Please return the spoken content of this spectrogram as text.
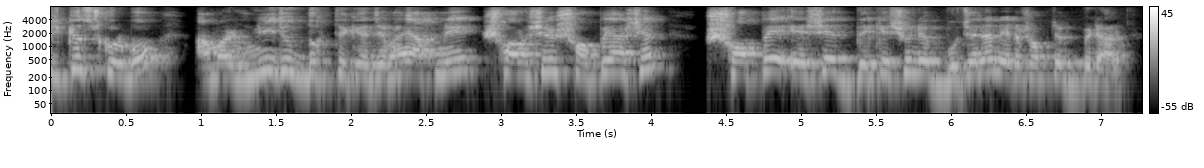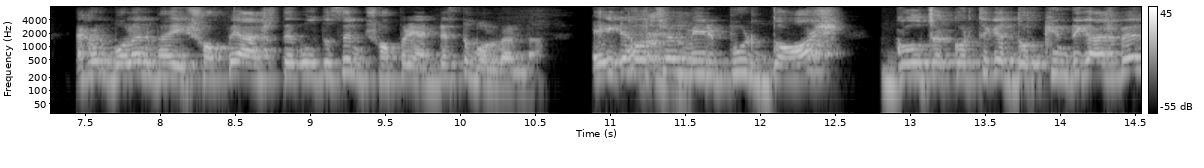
রিকোয়েস্ট করব আমার নিজ উদ্যোগ থেকে যে ভাই আপনি সরাসরি শপে আসেন। শপে এসে দেখে শুনে বুঝে নেন এটা সবচেয়ে বেটার এখন বলেন ভাই শপে আসতে বলতেছেন শপের অ্যাড্রেস তো বললেন না। এইটা হচ্ছে মিরপুর দশ গোলচক্কর থেকে দক্ষিণ দিকে আসবেন।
